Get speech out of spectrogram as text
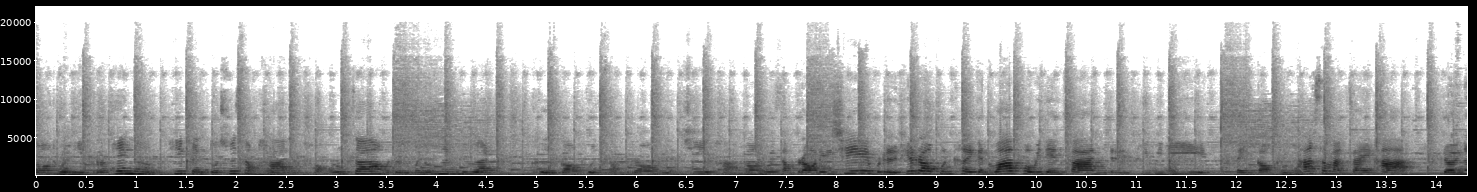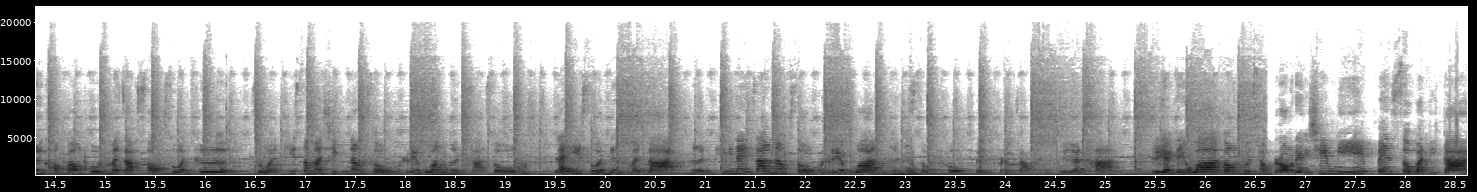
กองทุนอีกประเภทหนึ่งที่เป็นตัวช่วยสำคัญของลูกจ้างหรือมนุษย์เงินเดือน คือกองทุนสำรองเลี้ยงชีพค่ะ กองทุนสำรองเลี้ยงชีพ หรือที่เราคุ้นเคยกันว่า provident fund หรือ PVD เป็นกองทุนภาคสมัครใจค่ะ โดยเงินของกองทุนมาจาก 2 ส่วนคือ ส่วนที่สมาชิกนำส่งเรียกว่าเงินสะสม และอีกส่วนหนึ่งมาจากเงินที่นายจ้างนำส่งเรียกว่าเงินสมทบเป็นประจำทุกเดือนค่ะ เรียกได้ว่ากองทุนสำรองเลี้ยงชีพนี้ เป็นสวัสดิการ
